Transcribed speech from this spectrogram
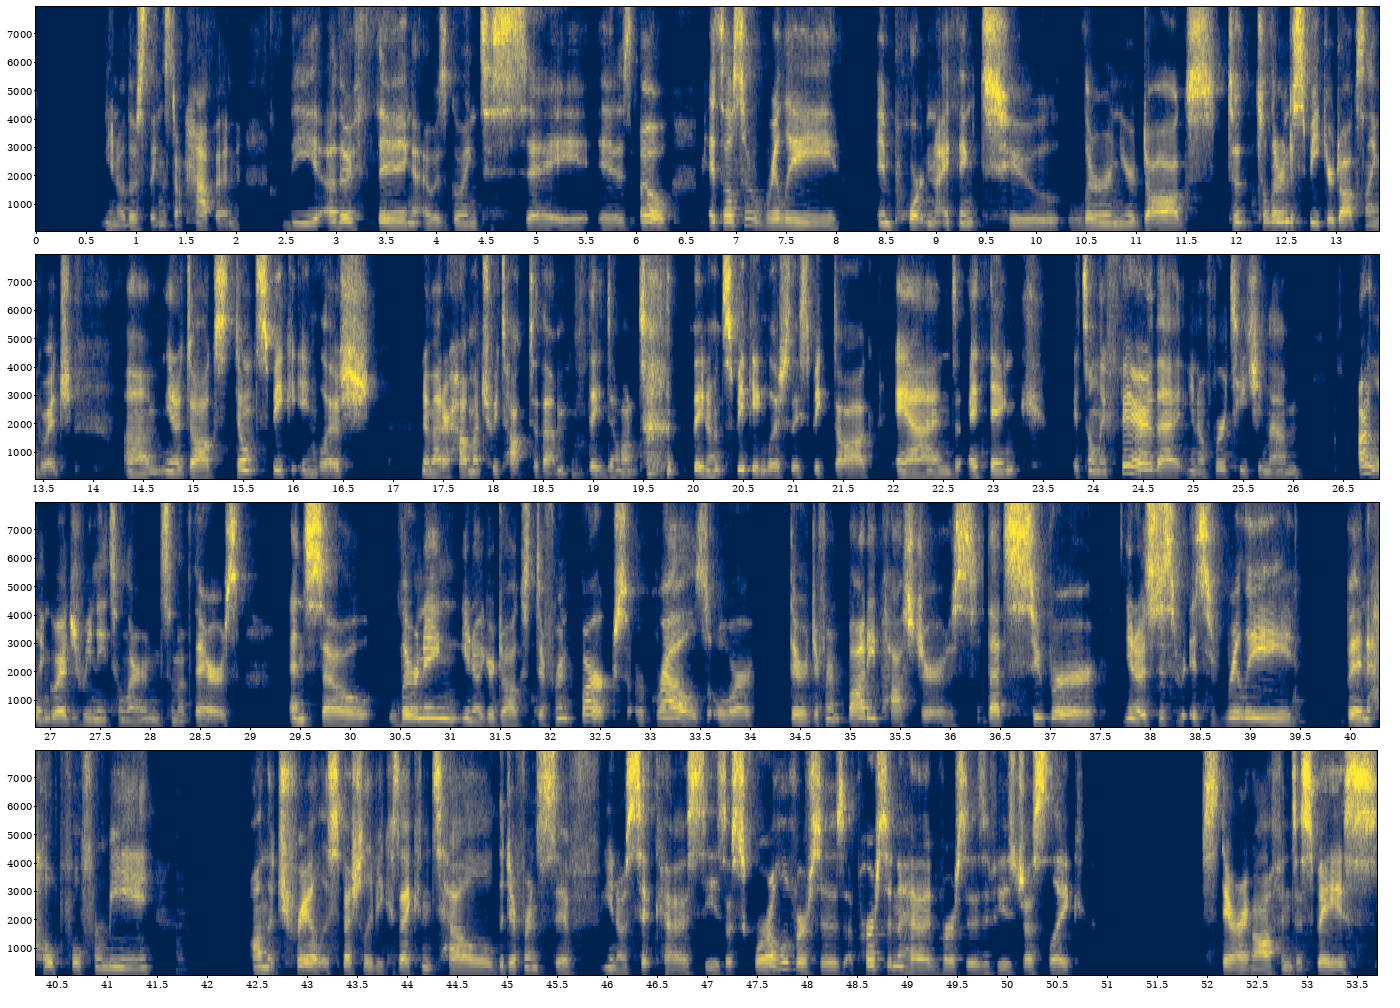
you know those things don't happen. The other thing I was going to say is oh, it's also really important, I think, to learn your dogs, to, to learn to speak your dog's language. Um, you know, dogs don't speak English no matter how much we talk to them. They don't they don't speak English, they speak dog. And I think it's only fair that, you know, if we're teaching them our language, we need to learn some of theirs. And so learning, you know, your dog's different barks or growls or their different body postures, that's super, you know, it's just, it's really been helpful for me on the trail, especially because I can tell the difference if, you know, Sitka sees a squirrel versus a person ahead versus if he's just like staring off into space,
